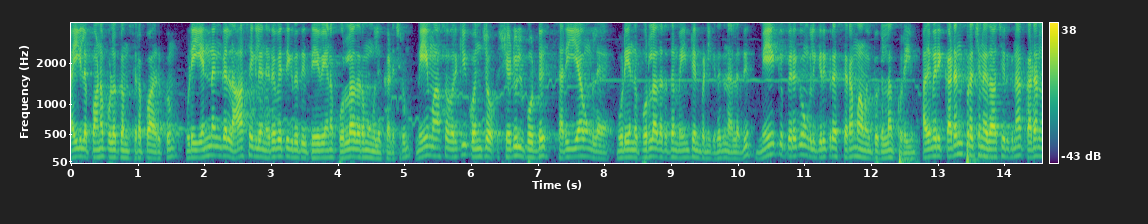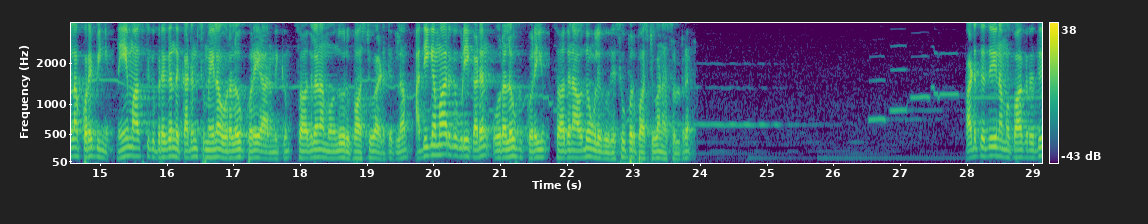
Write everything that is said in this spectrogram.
கையில் பணப்புழக்கம் சிறப்பாக இருக்கும். உங்களுடைய எண்ணங்கள் ஆசைகளை நிறைவேற்றுகிறதுக்கு தேவையான பொருளாதாரம் உங்களுக்கு கிடைச்சிடும் மே மாதம் வரைக்கும் கொஞ்சம் ஷெட்யூல் போட்டு சரியாக உங்களை உங்களுடைய அந்த பொருளாதாரத்தை மெயின்டைன் பண்ணிக்கிறது நல்லது. மேக்கு பிறகு உங்களுக்கு இருக்கிற சிரம அமைப்புகள்லாம் குறையும். அதே மாதிரி கடன் பிரச்சனை ஏதாச்சும் இருக்குன்னா கடன்லாம் குறைப்பீங்க. மே மாசத்துக்கு பிறகு அந்த கடன் சுமையெல்லாம் ஓரளவு குறைய ஆரம்பிக்கும். ஸோ அதில் நம்ம வந்து ஒரு பாசிட்டிவா எடுத்துக்கலாம். அதிகமா இருக்கக்கூடிய கடன் ஓரளவுக்கு குறையும். ஸோ அதை நான் வந்து உங்களுக்கு ஒரு சூப்பர் பாசிட்டிவா நான் சொல்றேன். அடுத்தது நம்ம பார்க்கறது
